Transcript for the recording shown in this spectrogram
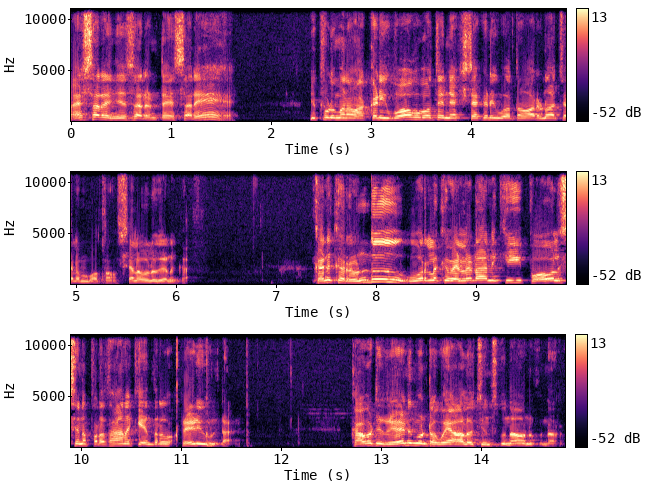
మాస్టర్ ఏం చేశారంటే సరే ఇప్పుడు మనం అక్కడికి పోకపోతే నెక్స్ట్ ఎక్కడికి పోతాం? అరుణాచలం పోతాం సెలవులు కనుక కనుక రెండు ఊర్లకు వెళ్ళడానికి పోవలసిన ప్రధాన కేంద్రం రెడీ ఉంటాను కాబట్టి రేణుగుంట పోయి ఆలోచించుకుందాం అనుకున్నారు.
